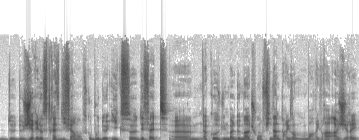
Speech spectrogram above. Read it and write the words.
de, gérer le stress différemment. Parce qu'au bout de X défaites euh, à cause d'une balle de match ou en finale, par exemple, on arrivera à gérer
